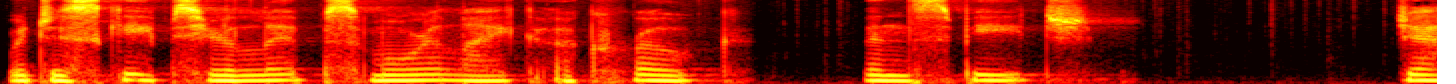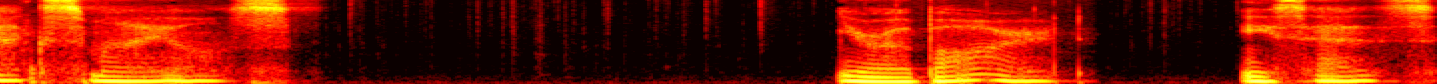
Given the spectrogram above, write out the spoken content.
which escapes your lips more like a croak than speech. Jack smiles. You're a bard, he says.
